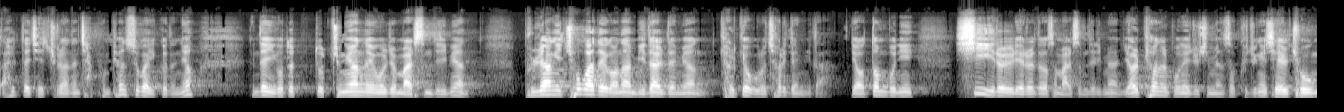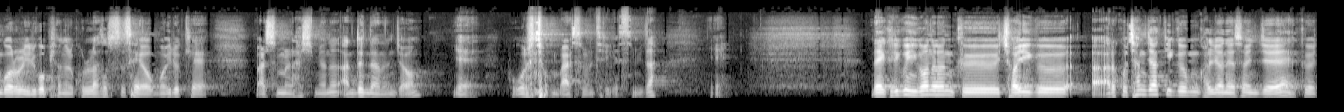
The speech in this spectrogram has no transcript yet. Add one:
할 때 제출하는 작품 편수가 있거든요. 근데 이것도 또 중요한 내용을 좀 말씀드리면 분량이 초과되거나 미달되면 결격으로 처리됩니다. 어떤 분이 시를 예를 들어서 말씀드리면 10편을 보내주시면서 그중에 제일 좋은 거를 7편을 골라서 쓰세요. 뭐 이렇게 말씀을 하시면 안 된다는 점. 예, 그거를 좀 말씀을 드리겠습니다. 예. 네, 그리고 이거는 그 저희 그 아르코 창작 기금 관련해서 이제 그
